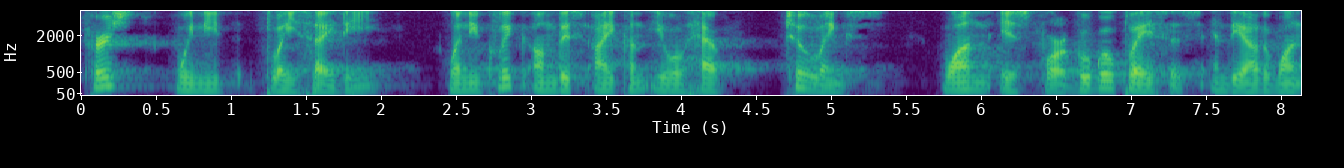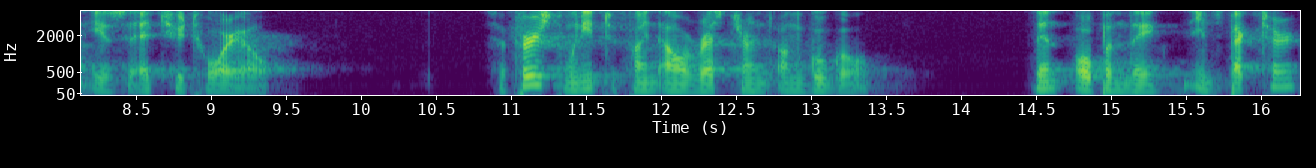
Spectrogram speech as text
First, we need Place ID. When you click on this icon, you will have two links. One is for Google Places and the other one is a tutorial. So first we need to find our restaurant on Google. Then open the inspector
